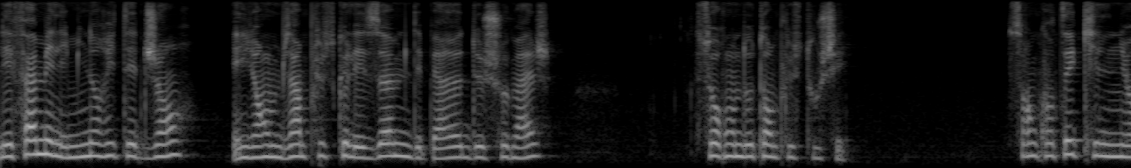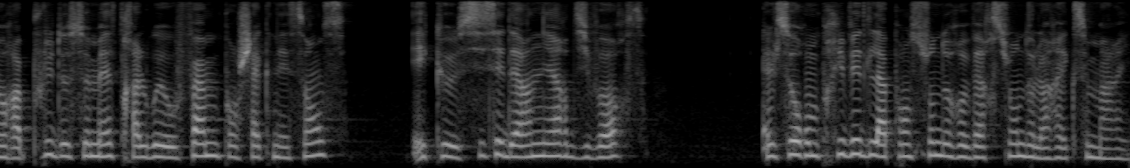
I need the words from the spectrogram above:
Les femmes et les minorités de genre, ayant bien plus que les hommes des périodes de chômage, seront d'autant plus touchées. Sans compter qu'il n'y aura plus de semestre alloué aux femmes pour chaque naissance, et que si ces dernières divorcent, elles seront privées de la pension de reversion de leur ex-mari.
